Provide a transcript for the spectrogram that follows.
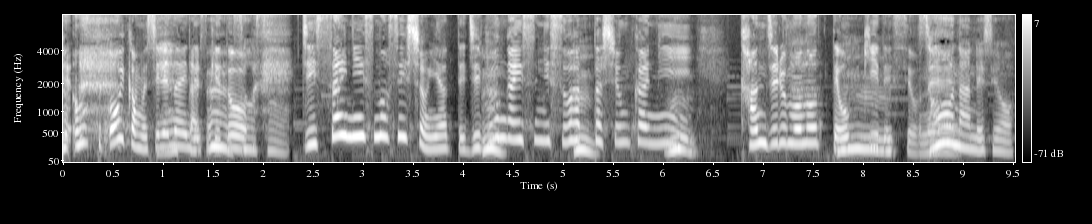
ね 多いかもしれないんですけど、うんそうそう。実際に椅子のセッションやって自分が椅子に座った瞬間うにん。感じるものって大きいですよね。うん。そうなんですよ。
